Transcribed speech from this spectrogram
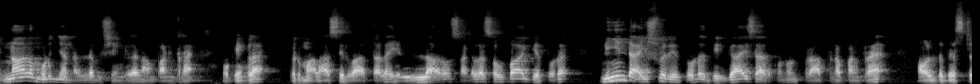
என்னால் முடிஞ்ச நல்ல விஷயங்களை நான் பண்ணுறேன் ஓகேங்களா? பெருமாள் ஆசீர்வாதத்தால் எல்லாரும் சகல சௌபாகியத்தோட நீண்ட ஐஸ்வர்யத்தோட தீர்காயுசா இருக்கணும்னு பிரார்த்தனை பண்ணுறேன் all the best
